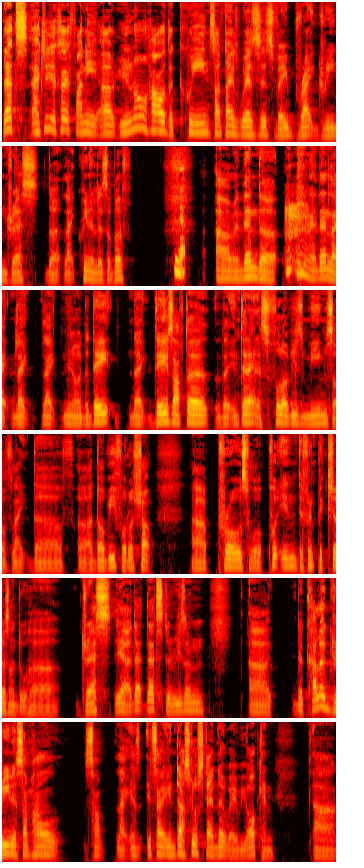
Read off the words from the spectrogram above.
That's actually it's quite funny. Uh, you know how the Queen sometimes wears this very bright green dress, the like Queen Elizabeth. Yeah. Um, and then the and then like like like you know the day like days after the internet is full of these memes of like the uh, Adobe Photoshop uh, pros who will put in different pictures onto her dress. Yeah, that that's the reason. Uh, the color green is somehow some like it's, it's an industrial standard where we all can uh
